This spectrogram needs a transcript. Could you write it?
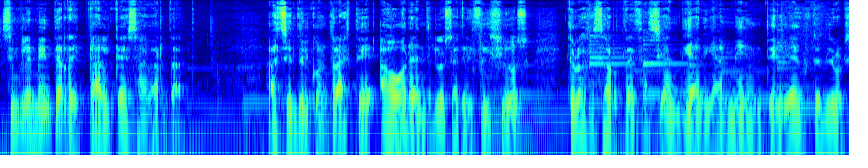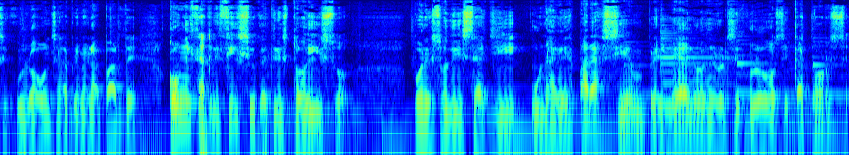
simplemente recalca esa verdad, haciendo el contraste ahora entre los sacrificios que los sacerdotes hacían diariamente, lea usted el versículo 11 en la primera parte, con el sacrificio que Cristo hizo por eso dice allí una vez para siempre, léalo en el versículo 12 y 14.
